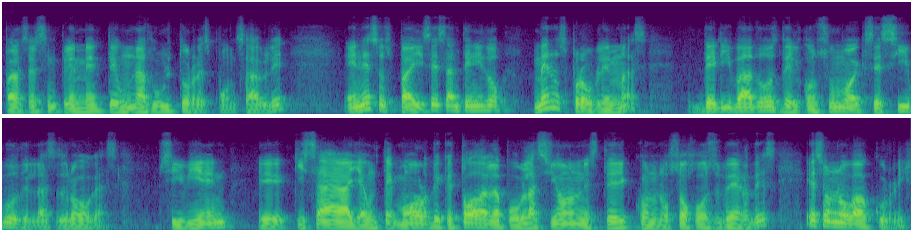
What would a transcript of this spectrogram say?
para ser simplemente un adulto responsable, en esos países han tenido menos problemas derivados del consumo excesivo de las drogas. Si bien eh, quizá haya un temor de que toda la población esté con los ojos verdes, eso no va a ocurrir,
